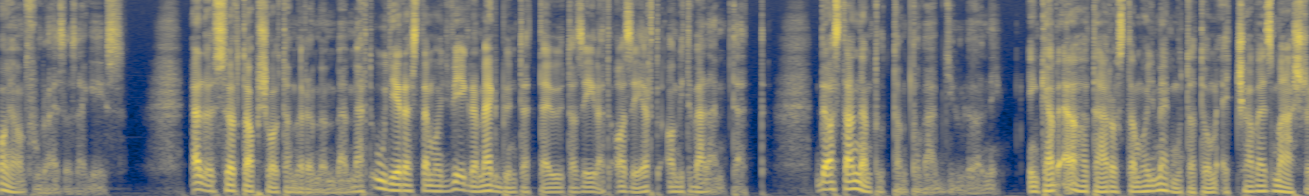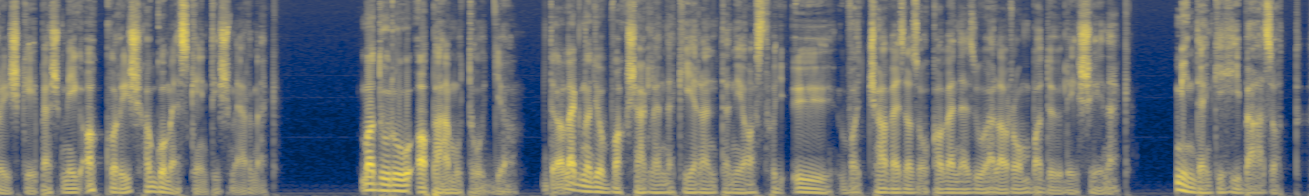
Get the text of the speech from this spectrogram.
Olyan fura ez az egész. Először tapsoltam örömömben, mert úgy éreztem, hogy végre megbüntette őt az élet azért, amit velem tett. De aztán nem tudtam tovább gyűlölni. Inkább elhatároztam, hogy megmutatom, egy Chavez másra is képes, még akkor is, ha Gomezként ismernek. Maduro apám utódja, de a legnagyobb vakság lenne kijelenteni azt, hogy ő vagy Chávez az oka Venezuela romba. Mindenki hibázott.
